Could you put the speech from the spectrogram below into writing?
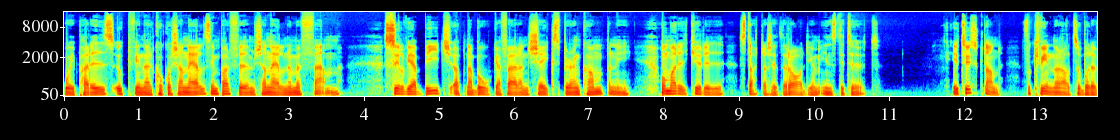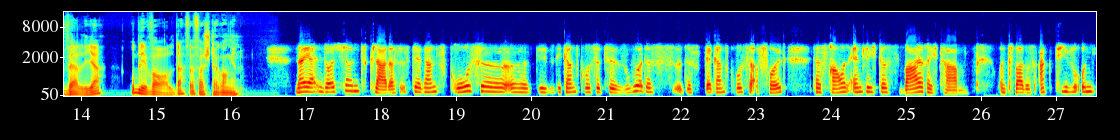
och i Paris uppfinner Coco Chanel sin parfym Chanel nummer 5. Sylvia Beach öppnar bokaffären Shakespeare Company och Marie Curie startar sitt radiuminstitut. I Tyskland får kvinnor alltså både välja och bli valda för första gången. Naja, in Deutschland, klar, das ist der ganz große, äh, die, die ganz große Zäsur, das, das, der ganz große Erfolg, dass Frauen endlich das Wahlrecht haben. Und zwar das aktive und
